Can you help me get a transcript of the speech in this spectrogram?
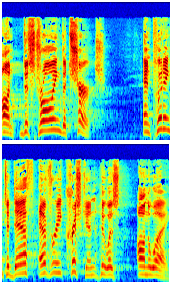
on destroying the church and putting to death every Christian who was on the way.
